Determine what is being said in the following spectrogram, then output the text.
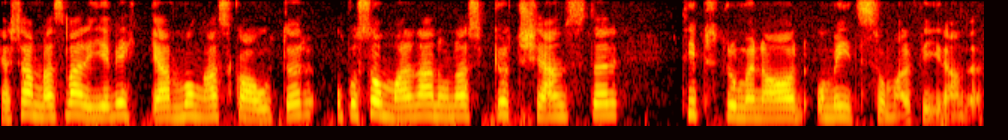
Här samlas varje vecka många scouter och på sommaren anordnas gudstjänster, tipspromenad och midsommarfirande.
